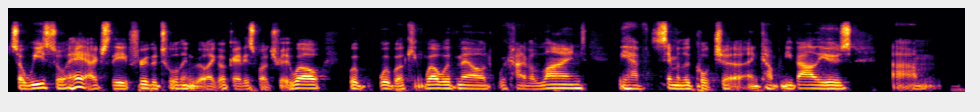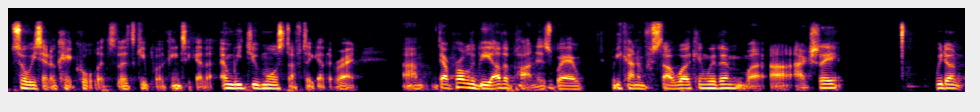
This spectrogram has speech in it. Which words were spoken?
So we saw, hey, actually, through the tooling, we are like, okay, this works really well. We're, we're working well with Meld. We're kind of aligned. We have similar culture and company values. Um, so we said, okay, cool. Let's let's keep working together, and we do more stuff together, right? Um, there'll probably be other partners where we kind of start working with them. Uh, actually, we don't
